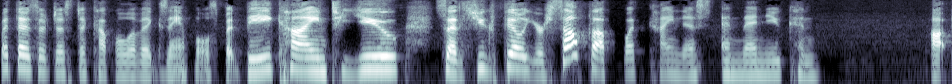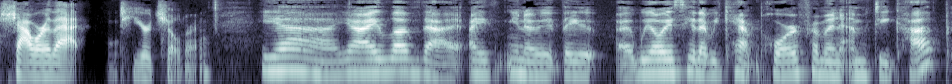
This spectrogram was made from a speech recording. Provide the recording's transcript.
But those are just a couple of examples. But be kind to you so that you fill yourself up with kindness and then you can shower that to your children. Yeah, yeah, I love that. I, you know, they uh, we always say that we can't pour from an empty cup.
